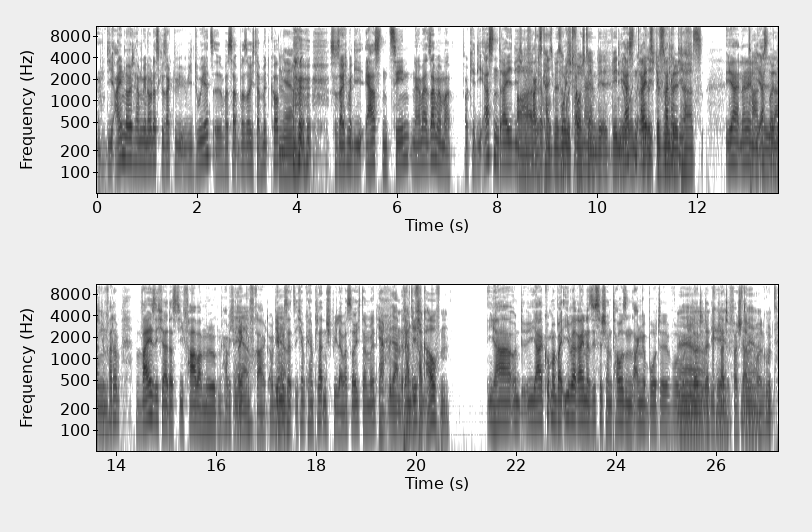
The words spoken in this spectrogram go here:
die einen Leute haben genau das gesagt wie, wie du jetzt. Äh, Was, was soll ich da mitkommen? Ja. so sag ich mal, die ersten zehn, nein, mal, sagen wir mal, okay, die ersten drei, die ich Oh, gefragt habe. das kann ich mir so gut vorstellen, wen die du ersten drei, die ich gefragt hab, die- hast. Ja, nein, nein, die ersten Leute, die ich gefragt habe, weiß ich ja, dass die Faber mögen. Habe ich ja direkt gefragt. Aber die haben gesagt, ich habe keinen Plattenspieler, was soll ich damit? Ja, dann Dann Platte ich- verkaufen. Ja, und ja, guck mal bei eBay rein, da siehst du schon tausend Angebote, wo, wo die Leute da die okay. Platte verscherbeln Ja, wollen. Gut. gut.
